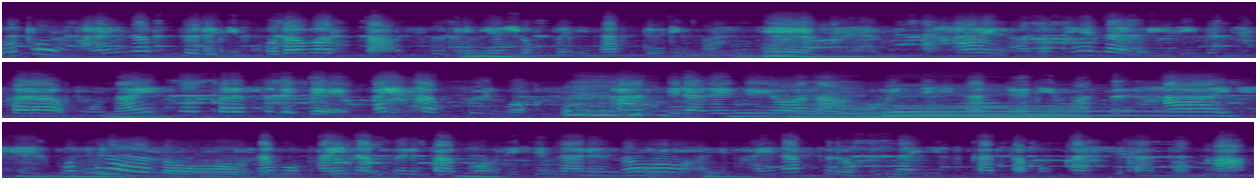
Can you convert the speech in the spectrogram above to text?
もうとんパイナップルにこだわったスーベニアショップになっておりまして、はい、あの、店内の入り口から、もう内装からすべてパイナップルを感じられるようなお店になっております。はい。もちろん、あの、名護パイナップルパークオリジナルのえパイナップルをふんだんに使ったお菓子だとか、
